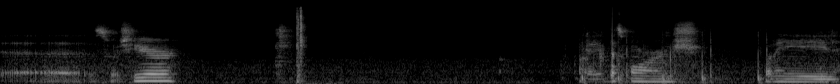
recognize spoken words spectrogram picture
Uh, switch here. Okay, that's orange. But I need.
